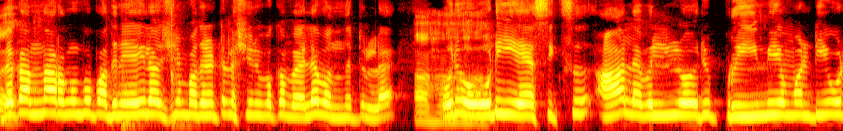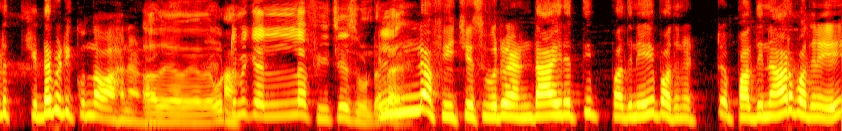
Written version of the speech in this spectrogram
ഇതൊക്കെ അന്ന് ഇറങ്ങുമ്പോൾ പതിനേഴ് ലക്ഷം പതിനെട്ട് ലക്ഷം രൂപ ഒക്കെ വില വന്നിട്ടുള്ള ഒരു ഓഡി എ സിക്സ് ആ ലെവലിൽ ഒരു പ്രീമിയം വണ്ടിയോട് കിടപിടിക്കുന്ന വാഹനമാണ്. എല്ലാ ഫീച്ചേഴ്സും എല്ലാ ഫീച്ചേഴ്സും ഒരു രണ്ടായിരത്തി പതിനേഴ് പതിനെട്ട് പതിനാറ് പതിനേഴ്.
